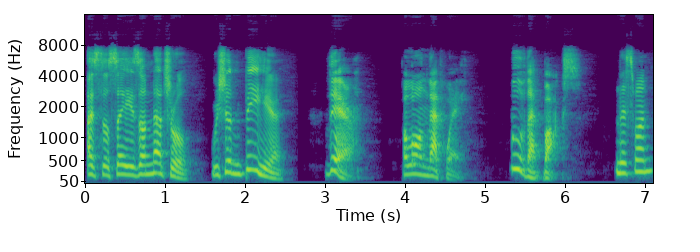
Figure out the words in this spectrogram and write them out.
I still say he's unnatural. We shouldn't be here. There. Along that way. Move that box. This one?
